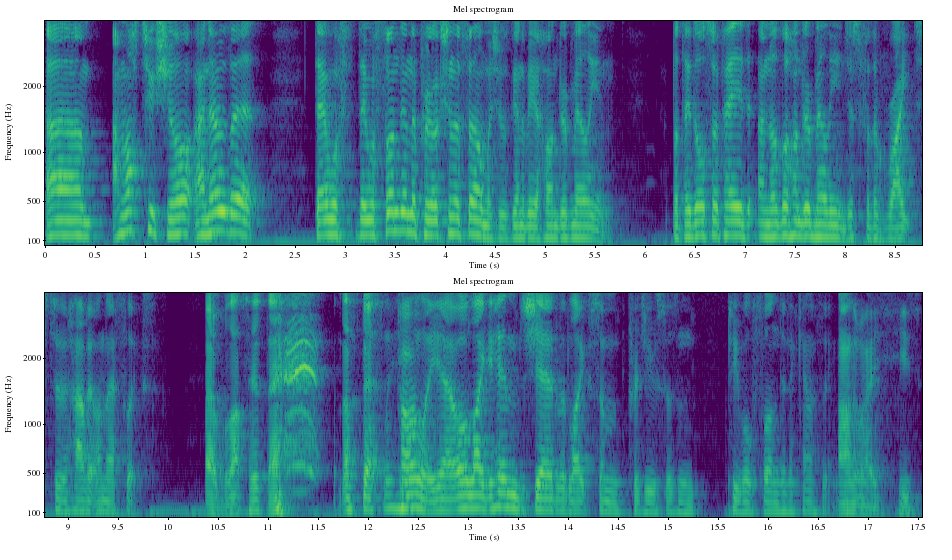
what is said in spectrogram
Um, I'm not too sure. I know that they were they were funding the production of the film, which was going to be a hundred million, but they'd also paid another hundred million just for the rights to have it on Netflix. Oh well, that's his then. that's definitely his. Probably, yeah, or like him shared with like some producers and people funding it kind of thing. Either way, he's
